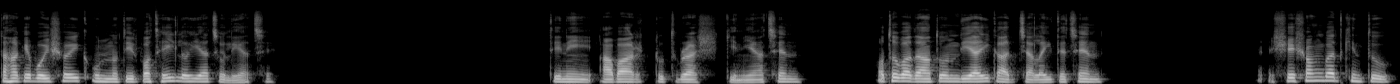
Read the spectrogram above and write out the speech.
তাহাকে বৈষয়িক উন্নতির পথেই লইয়া চলিয়াছে। তিনি আবার টুথব্রাশ কিনিয়াছেন অথবা দাঁতন দিয়াই কাজ চালাইতেছেন। সে সংবাদ কিন্তু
